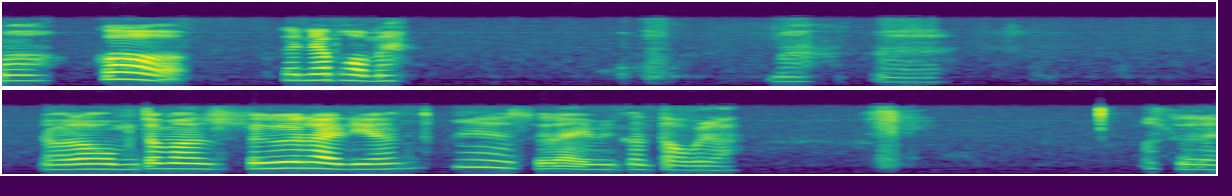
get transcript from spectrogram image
มา ก็แค่นี้พอไหมมาเออเดี๋ยวเราผมจะมาซื้ออะไรเดียวซื้ออะไรเป็นกันต่อเวลาซื้ออะไร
